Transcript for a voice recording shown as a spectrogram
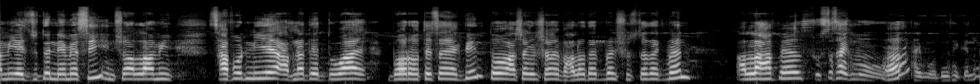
আমি এই যুদ্ধে নেমেছি। ইনশাল্লাহ আমি সাপোর্ট নিয়ে আপনাদের দোয়ায় বড় হতে চাই একদিন। তো আশা করি সবাই ভালো থাকবেন, সুস্থ থাকবেন। আল্লাহ হাফেজ। সুস্থ থাকব হ্যাঁ? থাকব তুমি থেকে না।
